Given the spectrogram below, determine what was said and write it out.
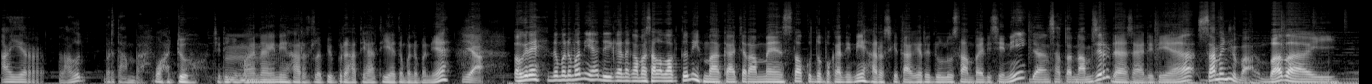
air laut bertambah. Waduh, jadi hmm. gimana ini harus lebih berhati-hati ya teman-teman ya. Ya. Oke deh teman-teman ya, dikarenakan masalah waktu nih, maka acara Menstock untuk pekan ini harus kita akhiri dulu sampai di sini. jangan satu Namzir. Dan saya Aditya. Sampai jumpa. Bye-bye.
